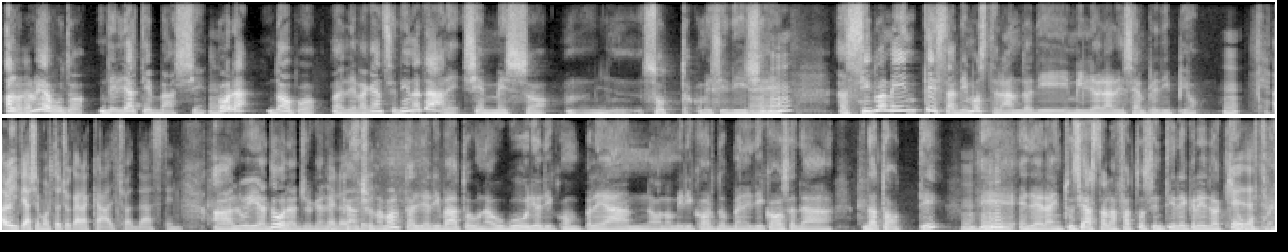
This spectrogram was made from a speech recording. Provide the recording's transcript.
Allora, lui ha avuto degli alti e bassi. Mm. Ora, dopo eh, le vacanze di Natale, si è messo mh, mm, sotto, come si dice, mm-hmm. assiduamente, sta dimostrando di migliorare sempre di più. Mm. A lui piace molto giocare a calcio, a Dustin. Ah, lui adora giocare Quello a calcio. sì. Una volta gli è arrivato un augurio di compleanno, non mi ricordo bene di cosa, da, da Totti Mhm. e- ed era entusiasta, l'ha fatto sentire credo a chiunque.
